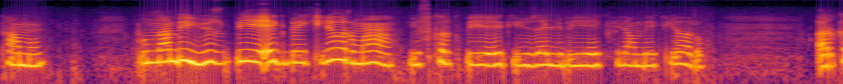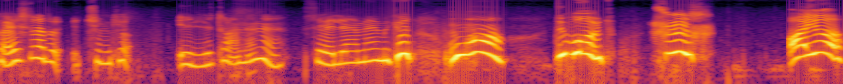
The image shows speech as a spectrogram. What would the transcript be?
Tamam. Bundan bir 100 bir ek bekliyorum ha. 140 bir ek, 150 bir ek falan bekliyorum. Arkadaşlar çünkü 50 tane ne? SLM müket. Oha! Devoid. Çüş. Ayı.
